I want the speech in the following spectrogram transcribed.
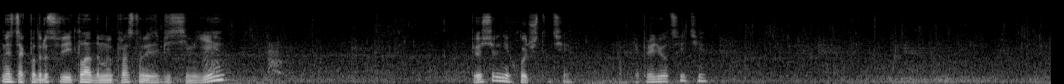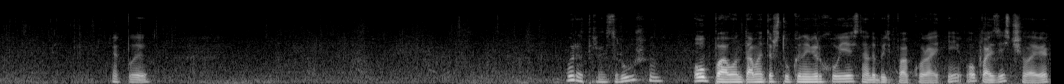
Ну, если так подрассудить, ладно, мы проснулись без семьи. Песель не хочет идти. Мне придется идти. Как Город разрушен. Опа, вон там эта штука наверху есть, надо быть поаккуратней. Опа, здесь человек.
